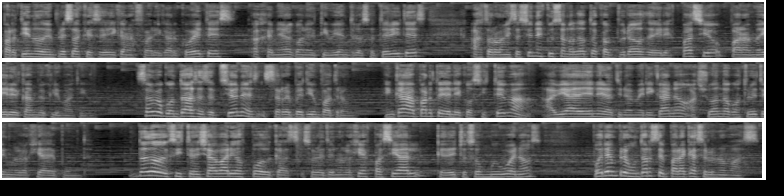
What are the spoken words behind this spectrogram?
partiendo de empresas que se dedican a fabricar cohetes, a generar conectividad entre los satélites, hasta organizaciones que usan los datos capturados del espacio para medir el cambio climático. Salvo contadas excepciones, se repetía un patrón. En cada parte del ecosistema había ADN latinoamericano ayudando a construir tecnología de punta. Dado que existen ya varios podcasts sobre tecnología espacial, que de hecho son muy buenos, podrían preguntarse para qué hacer uno más.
